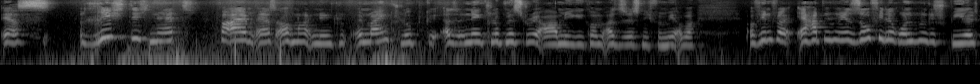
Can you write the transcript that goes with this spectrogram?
Er ist richtig nett. Vor allem, er ist auch noch in, den, in meinen Club, also in den Club Mystery Army gekommen. Also, das ist nicht von mir, aber auf jeden Fall, er hat mit mir so viele Runden gespielt.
